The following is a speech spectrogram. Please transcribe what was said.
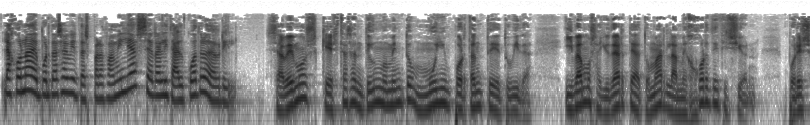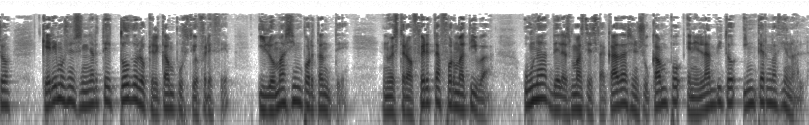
La jornada de puertas abiertas para familias se realiza el 4 de abril. Sabemos que estás ante un momento muy importante de tu vida y vamos a ayudarte a tomar la mejor decisión. Por eso, queremos enseñarte todo lo que el campus te ofrece. Y lo más importante, nuestra oferta formativa, una de las más destacadas en su campo en el ámbito internacional.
